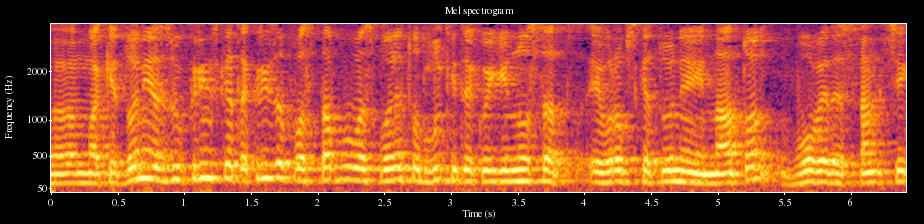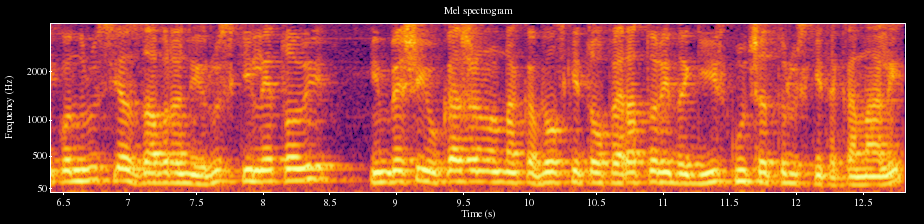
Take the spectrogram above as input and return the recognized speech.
Македонија за украинската криза постапува според одлуките кои ги носат Европската унија и НАТО, воведе санкции кон Русија, забрани руски летови, им беше и укажано на кабелските оператори да ги исклучат руските канали.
